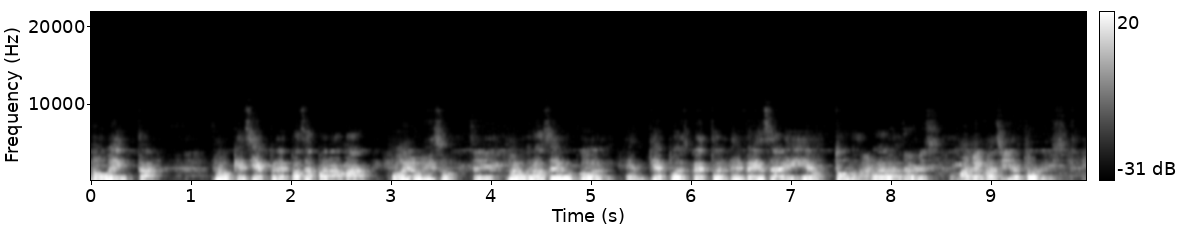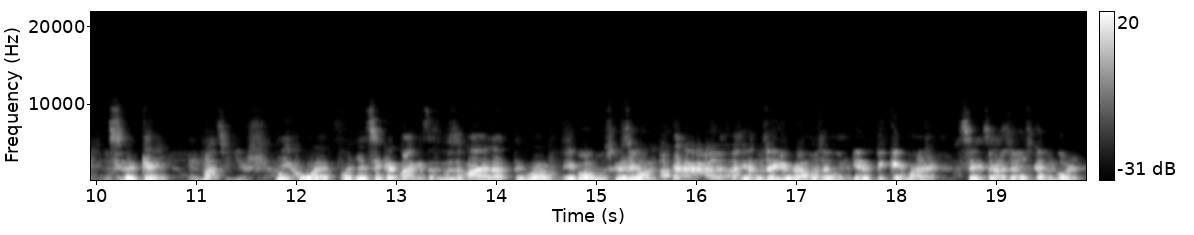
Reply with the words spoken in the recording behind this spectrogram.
90, lo que siempre le pasa a Panamá, hoy lo hizo. Sí. Logró hacer un gol en tiempo de descuento. El defensa ahí, el toro. Román Torres. Román el Torres. ¿El qué? El Mansiller. Hijo de puña, ese ¿qué está haciendo ese más adelante, weón? Eh, weón, que El se gol. haciendo un Sergio Ramos, un Gerard Piqué, mae. Sí, Centrarse sí, sí. a buscar el gol.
